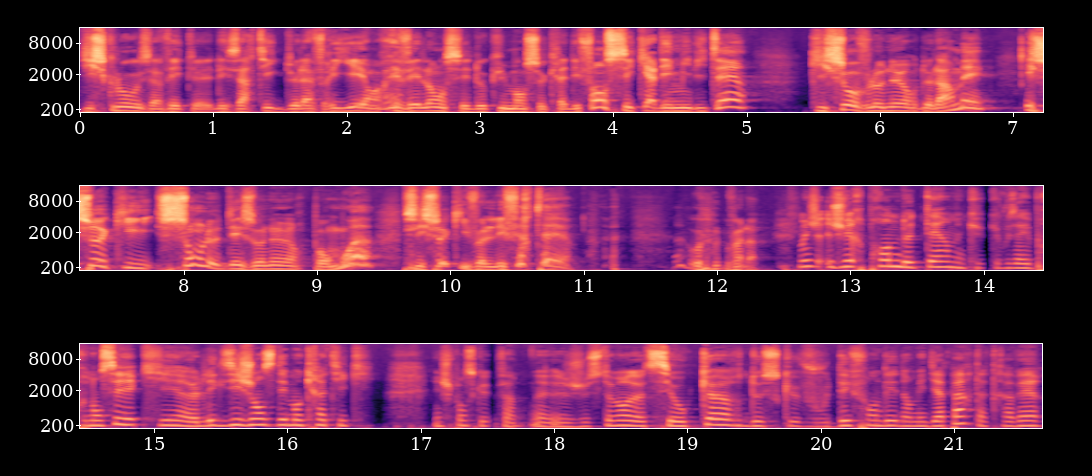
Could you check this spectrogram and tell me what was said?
Disclose avec les articles de Lavrier en révélant ces documents secrets défense, c'est qu'il y a des militaires qui sauvent l'honneur de l'armée. Et ceux qui sont le déshonneur pour moi, c'est ceux qui veulent les faire taire. voilà. Moi, je vais reprendre le terme que, vous avez prononcé, qui est l'exigence démocratique. Et je pense que, enfin, justement, c'est au cœur de ce que vous défendez dans Mediapart, à travers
